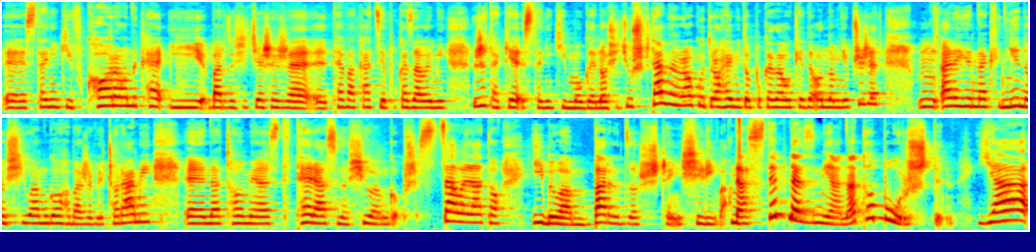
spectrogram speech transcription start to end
e, staniki w koronkę i bardzo się cieszę, że e, te wakacje pokazały mi, że takie staniki mogę nosić. Już w tamtym roku trochę mi to pokazało, kiedy on do mnie przyszedł, mm, ale jednak nie nosiłam go, chyba że wieczorami. E, Natomiast teraz nosiłam go przez całe lato i byłam bardzo szczęśliwa. Następna zmiana to bursztyn. Ja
